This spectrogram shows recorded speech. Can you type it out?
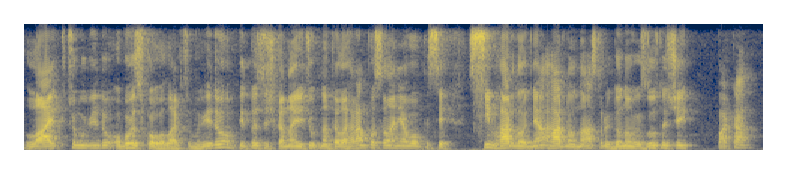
лайк цьому відео, обов'язково лайк цьому відео, підписочка на YouTube, на Telegram, посилання в описі. Всім гарного дня, гарного настрою, до нових зустрічей. Пока!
